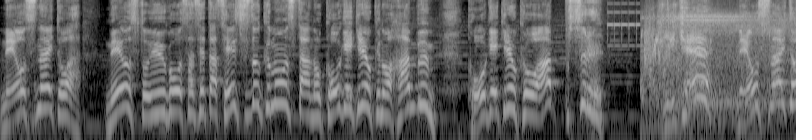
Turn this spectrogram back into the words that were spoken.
ネオスナイトはネオスと融合させた戦士族モンスターの攻撃力の半分。攻撃力をアップする。いけネオスナイト。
